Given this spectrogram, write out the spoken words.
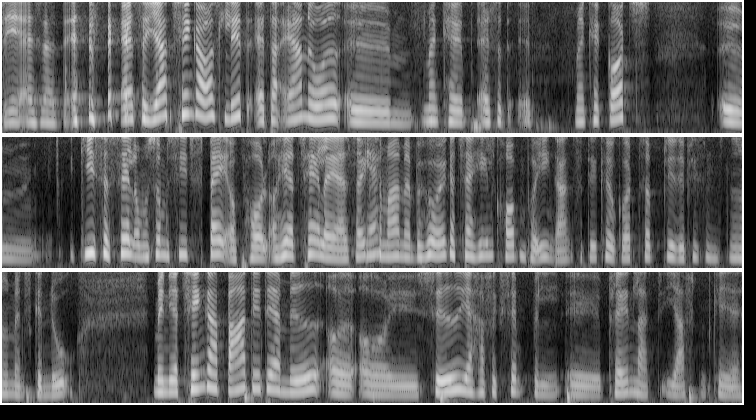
det er altså... Altså, jeg tænker også lidt, at der er noget, øh, man kan, altså, man kan godt øh, give sig selv, om man så må sige, et spagophold, og her taler jeg altså ikke. Ja. så meget, man behøver ikke at tage hele kroppen på én gang, for det kan jo godt, så bliver det ligesom sådan noget, man skal nå. Men jeg tænker bare det der med at, at øh, sidde, jeg har for eksempel øh, planlagt i aften, kan jeg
